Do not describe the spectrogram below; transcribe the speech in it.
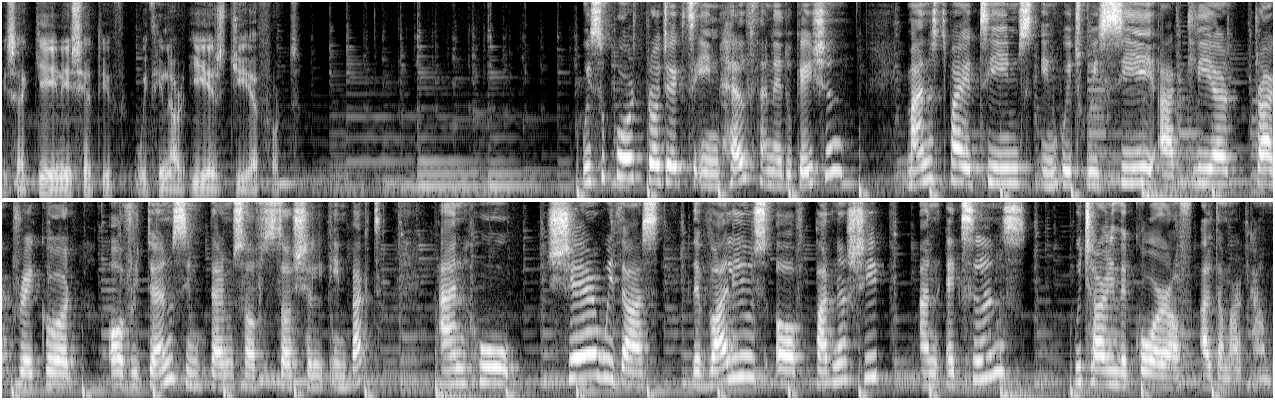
is a key initiative within our ESG effort. We support projects in health and education, managed by teams in which we see a clear track record of returns in terms of social impact and who share with us the values of partnership and excellence which are in the core of Altamar Camp.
